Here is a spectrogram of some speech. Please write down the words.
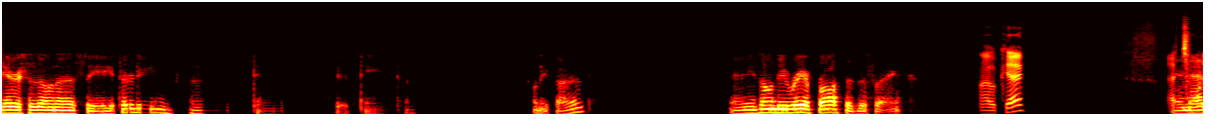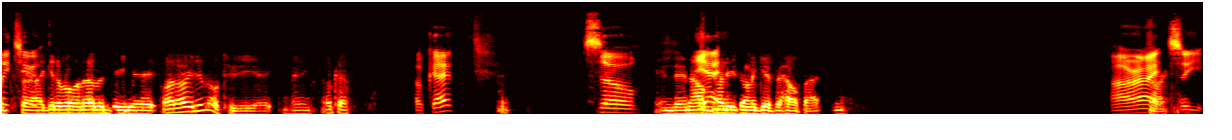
Eris is on a see 30, uh, 10, 15, 20, 25. And he's on of Frost at this thing. Okay. A and that's, twenty-two. uh, I get to roll another D8. Well, I already did roll two D8. Dang. Okay. okay. So, And then Yeah. Albundy's going to give the help action. all right. Sorry. So you,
